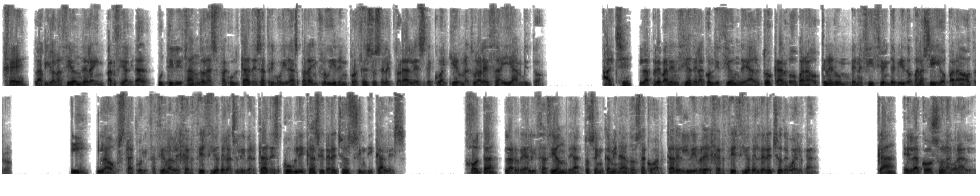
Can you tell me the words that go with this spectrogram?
G. La violación de la imparcialidad, utilizando las facultades atribuidas para influir en procesos electorales de cualquier naturaleza y ámbito. H. La prevalencia de la condición de alto cargo para obtener un beneficio indebido para sí o para otro. I. La obstaculización al ejercicio de las libertades públicas y derechos sindicales. J. La realización de actos encaminados a coartar el libre ejercicio del derecho de huelga. K. El acoso laboral.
